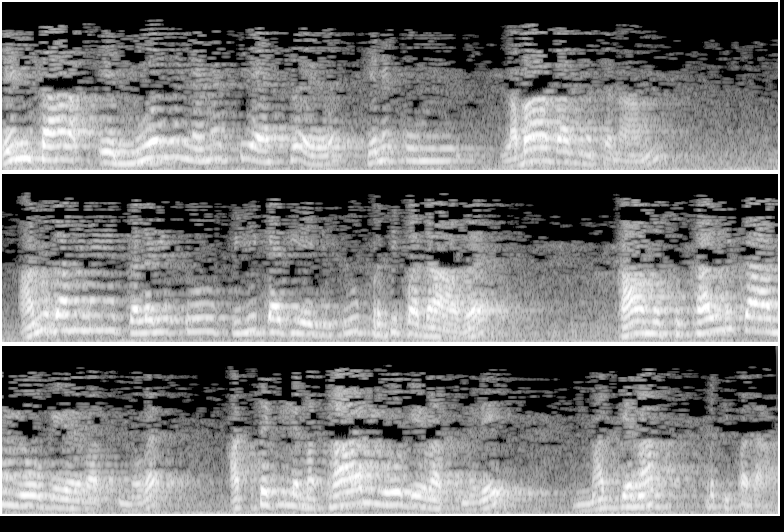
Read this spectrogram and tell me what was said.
එනිසා ඒ නුවණ නැමැති ඇස කෙනෙකුන් ලබා ගන්නට නම් අනුගමනය කළ යුතු පිළිපැදිය යුතු ප්‍රතිපදාව කාම සුඛල්ලිකාම යෝගයවත් නොව අත්තිකිල මථාන යෝගයවත් නෙවේ මධ්‍යම ප්‍රතිපදාව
